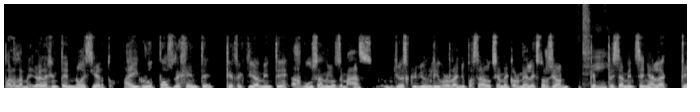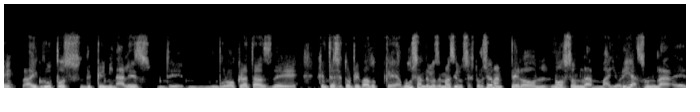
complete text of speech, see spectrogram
para la mayoría de la gente no es cierto. Hay grupos de gente que efectivamente abusan de los demás. Yo escribí un libro el año pasado que se llama de la Extorsión, que precisamente señala que hay grupos de criminales, de burócratas, de gente del sector privado que abusan de los demás y los extorsionan, pero no son la mayoría, son la eh,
